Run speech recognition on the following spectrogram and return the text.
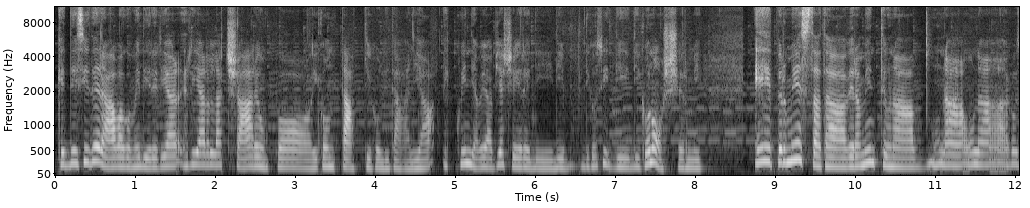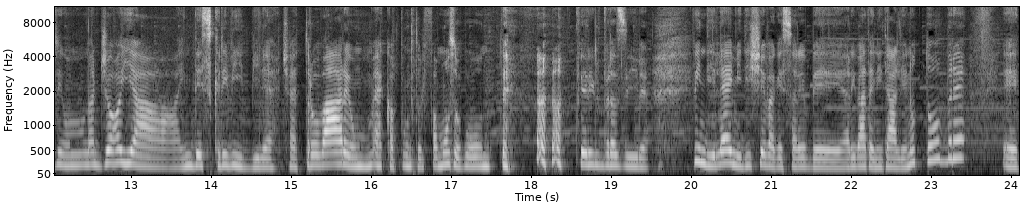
che desiderava, come dire, ria- riallacciare un po' i contatti con l'Italia e quindi aveva piacere di, di- di così, di conoscermi. E per me è stata veramente una, una- una- così, una gioia indescrivibile, cioè trovare un, ecco appunto il famoso ponte per il Brasile. Quindi lei mi diceva che sarebbe arrivata in Italia in ottobre eh,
